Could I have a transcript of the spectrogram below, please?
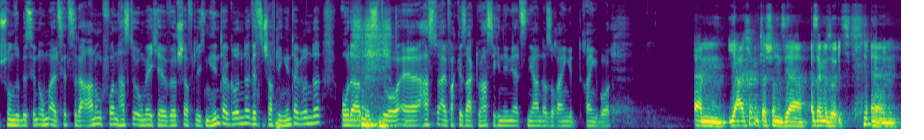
schon so ein bisschen um, als hättest du da Ahnung von? Hast du irgendwelche wirtschaftlichen Hintergründe, wissenschaftlichen Hintergründe? Oder bist du, äh, hast du einfach gesagt, du hast dich in den letzten Jahren da so reinge reingebohrt? Ähm, ja, ich habe mich da schon sehr, also sagen wir so, ich, ähm,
